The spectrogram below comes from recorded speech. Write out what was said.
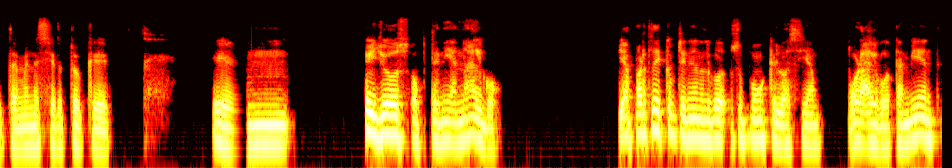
eh, también es cierto que eh, mm, ellos obtenían algo. Y aparte de que obtenían algo, supongo que lo hacían por algo también.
